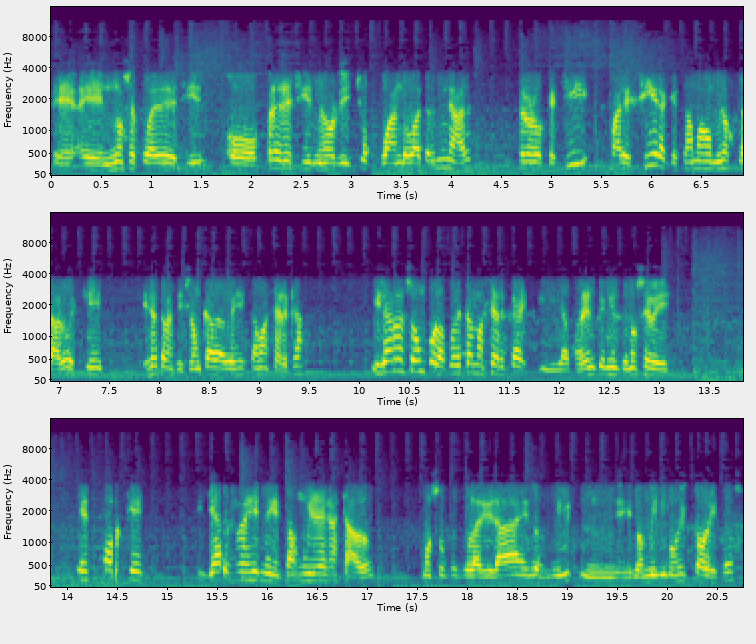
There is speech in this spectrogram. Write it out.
eh, eh, no se puede decir o predecir, mejor dicho, cuándo va a terminar, pero lo que sí pareciera que está más o menos claro es que esa transición cada vez está más cerca y la razón por la cual está más cerca y aparentemente no se ve es porque ya el régimen está muy desgastado con su popularidad en los, mínimos históricos.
